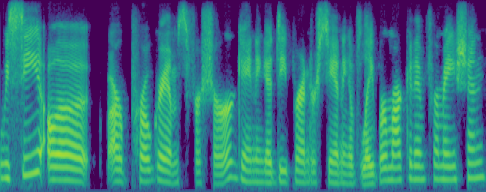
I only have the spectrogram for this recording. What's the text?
we see uh, our programs for sure gaining a deeper understanding of labor market information.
